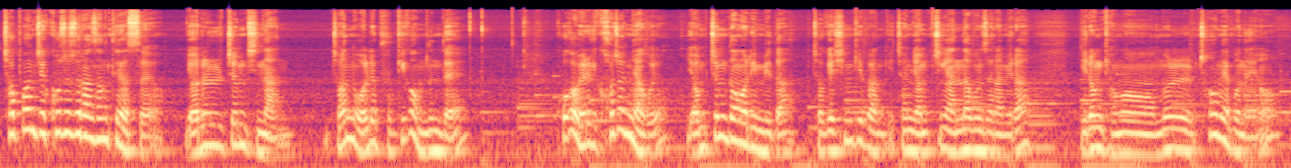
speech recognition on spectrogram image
첫 번째 코 수술한 상태였어요. 열흘쯤 지난. 전 원래 붓기가 없는데 코가 왜 이렇게 커졌냐고요? 염증 덩어리입니다. 저게 신기반기. 전 염증이 안 나본 사람이라 이런 경험을 처음 해보네요.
